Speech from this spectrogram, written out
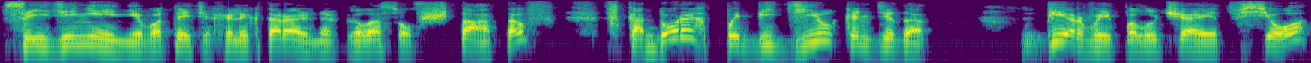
соединения вот этих электоральных голосов штатов, в которых победил кандидат. Первый получает все,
